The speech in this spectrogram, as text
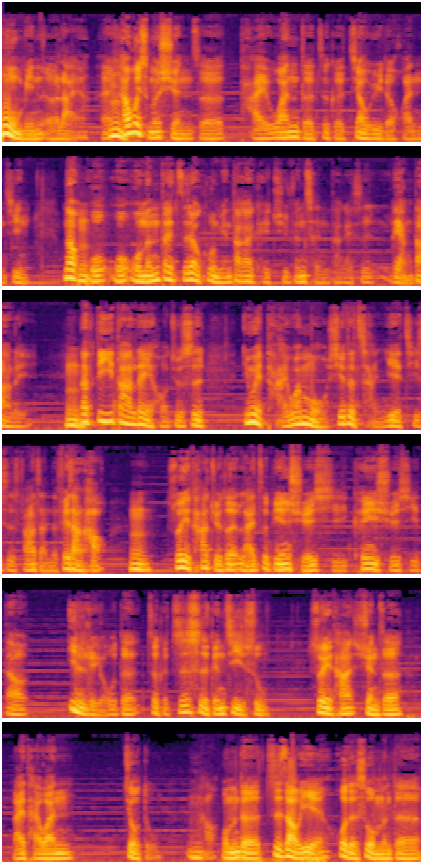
慕名而来啊！他为什么选择台湾的这个教育的环境？那我我我们在资料库里面大概可以区分成大概是两大类。嗯，那第一大类哈，就是因为台湾某些的产业其实发展的非常好，嗯，所以他觉得来这边学习可以学习到一流的这个知识跟技术，所以他选择来台湾就读。嗯，好，我们的制造业或者是我们的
